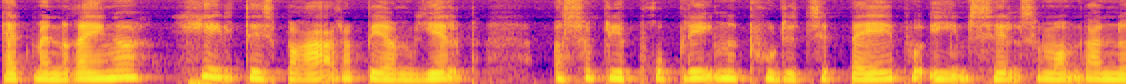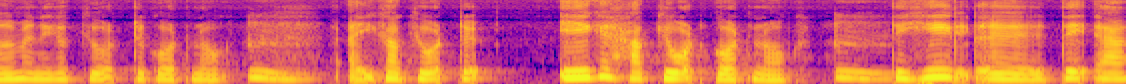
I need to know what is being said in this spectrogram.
at man ringer helt desperat og beder om hjælp, og så bliver problemet puttet tilbage på en selv, som om der er noget, man ikke har gjort det godt nok. Mm. At ikke har gjort det, ikke har gjort godt nok. Mm. Det er helt, øh, det er,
